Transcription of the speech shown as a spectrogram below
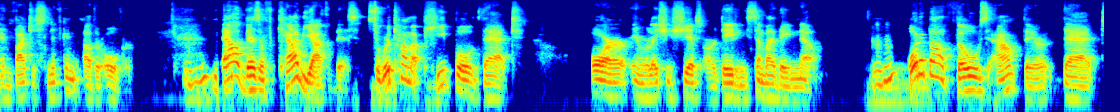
And invite your significant other over. Mhm. Now there's a caveat to this. So we're talking about people that are in relationships or dating somebody they know. Mhm. What about those out there that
